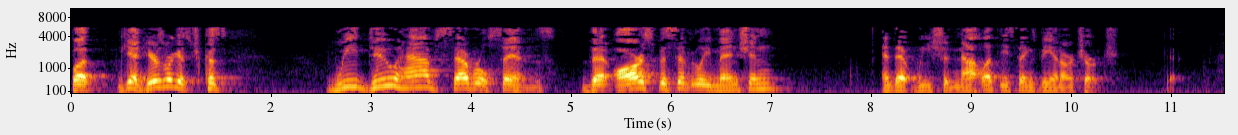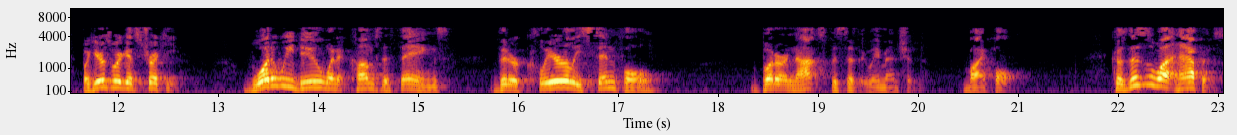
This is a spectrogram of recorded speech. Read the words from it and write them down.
But again, here's where it gets because we do have several sins that are specifically mentioned and that we should not let these things be in our church. Okay. But here's where it gets tricky. What do we do when it comes to things that are clearly sinful but are not specifically mentioned by Paul. Because this is what happens.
